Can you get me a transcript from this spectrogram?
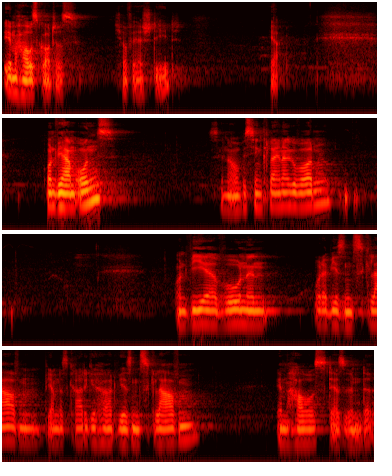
im Haus Gottes. Ich hoffe, er steht. Ja. Und wir haben uns, sind auch ein bisschen kleiner geworden, und wir wohnen oder wir sind Sklaven, wir haben das gerade gehört, wir sind Sklaven im Haus der Sünde.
